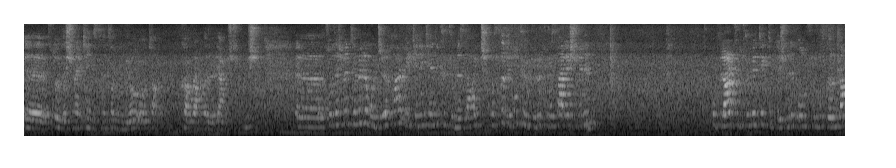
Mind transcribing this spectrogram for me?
e, sözleşme kendisini tanımlıyor, o ta- kavramları yerleştirilmiş. E, sözleşmenin temel amacı her ülkenin kendi kültürüne sahip çıkması ve bu kültürü küreselleşmenin kültürün ve tek tipleşmenin olumsuzluklarından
